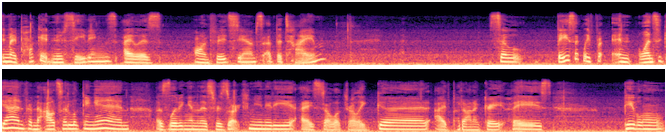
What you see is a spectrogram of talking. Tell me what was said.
in my pocket, no savings. I was on food stamps at the time. So basically, and once again, from the outside looking in, I was living in this resort community. I still looked really good. I'd put on a great face. People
